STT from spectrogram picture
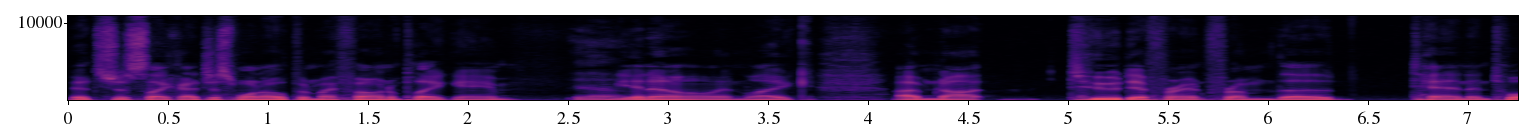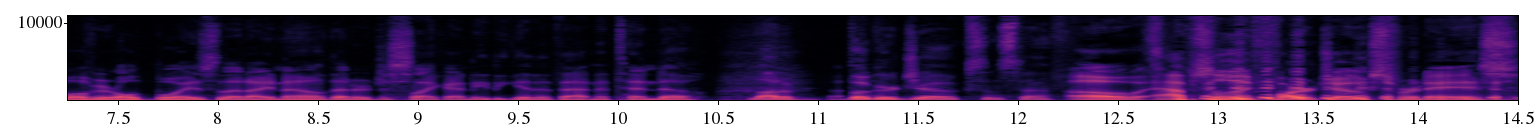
it's just like I just want to open my phone and play a game, Yeah. you know, and like I'm not too different from the 10 and 12 year old boys that I know that are just like, I need to get at that Nintendo. A lot of booger jokes and stuff. Oh, absolutely fart jokes for days.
